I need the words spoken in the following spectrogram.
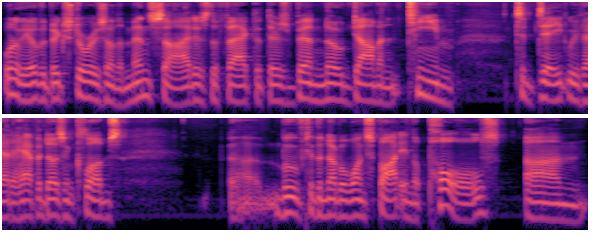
One of the other big stories on the men's side is the fact that there's been no dominant team to date. We've had a half a dozen clubs uh, move to the number one spot in the polls. Um,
